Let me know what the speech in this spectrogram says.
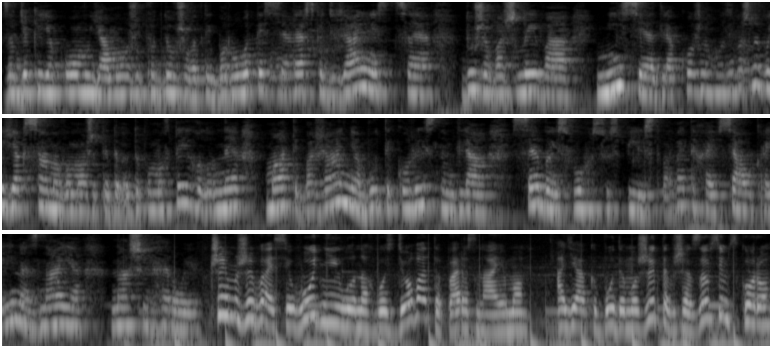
завдяки якому я можу продовжувати боротися. Волонтерська діяльність це дуже важлива місія для кожного. Неважливо, як саме ви можете допомогти. Головне мати бажання бути корисним для себе і свого суспільства. Давайте хай вся Україна знає наших героїв. Чим живе сьогодні Ілона Гвоздьова, тепер знаємо. А як будемо жити вже зовсім скоро,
